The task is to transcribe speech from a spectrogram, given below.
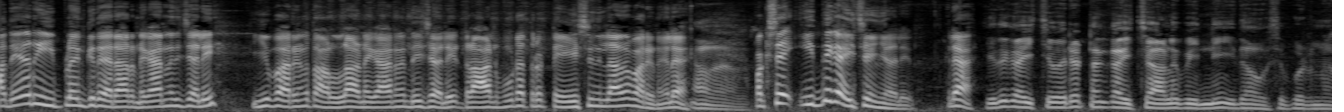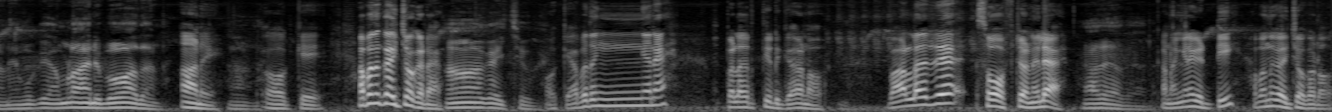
അതേ റീപ്ലൈ എനിക്ക് തരാറുണ്ട്. കാരണം എന്താ വെച്ചാൽ ഈ പറയുന്ന തള്ളാണ്. കാരണം എന്താ വെച്ചാൽ ഡ്രാഗൺ ഫ്രൂട്ട് അത്ര ടേസ്റ്റ് ഇല്ലാതെ പറയണേ അല്ലേ? പക്ഷേ ഇത് കഴിച്ചു കഴിഞ്ഞാൽ അല്ലേ? ഇത് കഴിച്ച ഒരട്ടം കഴിച്ച ആൾ പിന്നെ ഇത് ആവശ്യപ്പെടുന്നതാണ്. നമുക്ക് നമ്മളെ അനുഭവം അതാണ്. ആണ്. ഓക്കെ. അപ്പോൾ ഒന്ന് കഴിച്ചു നോക്കട്ടെ? ആ കഴിച്ചു ഓക്കെ. അപ്പോൾ ഇതിങ്ങനെ പിളർത്തി എടുക്കുകയാണോ വളരെ സോഫ്റ്റ് ആണ് അല്ലേ? അതെ അതെ കണങ്ങനെ കിട്ടി. അപ്പോൾ ഒന്ന് കഴിച്ചു നോക്കട്ടോ.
